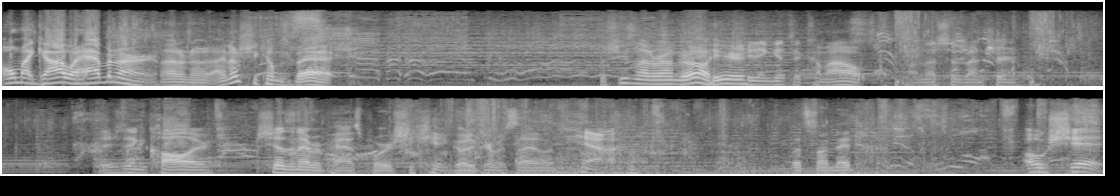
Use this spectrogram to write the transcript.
Oh my god, what happened to her? I don't know. I know she comes back, but she's not around at all here. She didn't get to come out on this adventure. They just didn't call her. She doesn't have her passport. She can't go to Grimace Island. Yeah. But Sunday does. Oh shit.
